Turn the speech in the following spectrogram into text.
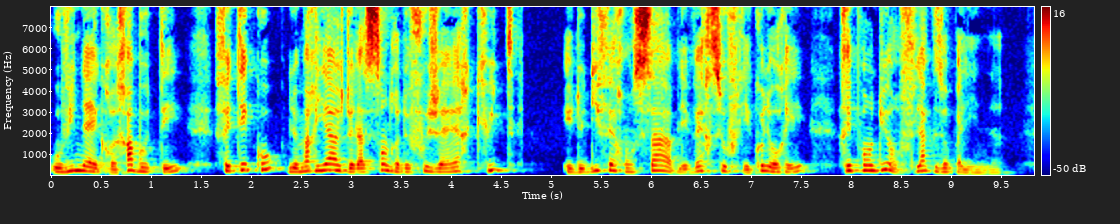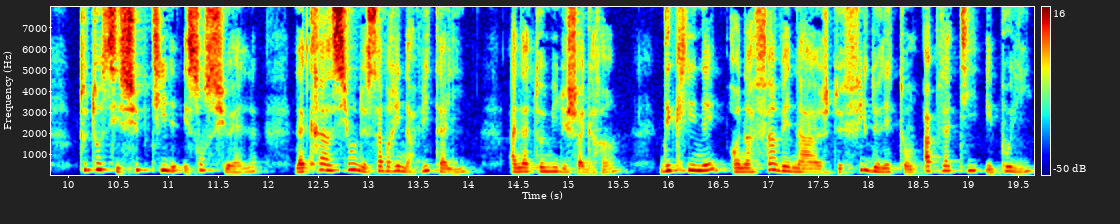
au vinaigre raboté fait écho le mariage de la cendre de fougère cuite et de différents sables et verres soufflés colorés répandus en flaques opalines. Tout aussi subtile et sensuelle, la création de Sabrina Vitali, Anatomie du chagrin, déclinée en un fin veinage de fils de laiton aplatis et polis,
